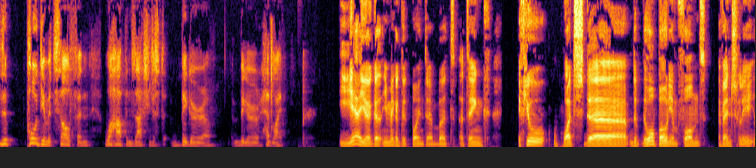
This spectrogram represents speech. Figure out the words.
the podium itself and what happens is actually just bigger, uh, bigger headline. Yeah, you you make a good point there, but I think if you watch the the, the whole podium formed eventually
